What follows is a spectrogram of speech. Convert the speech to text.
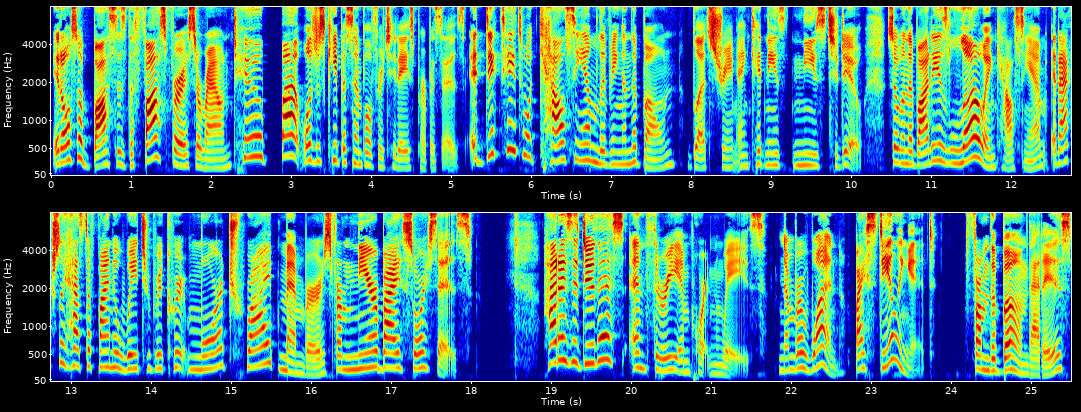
It also bosses the phosphorus around too, but we'll just keep it simple for today's purposes. It dictates what calcium living in the bone, bloodstream, and kidneys needs to do. So when the body is low in calcium, it actually has to find a way to recruit more tribe members from nearby sources. How does it do this? In three important ways. Number one, by stealing it from the bone, that is,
